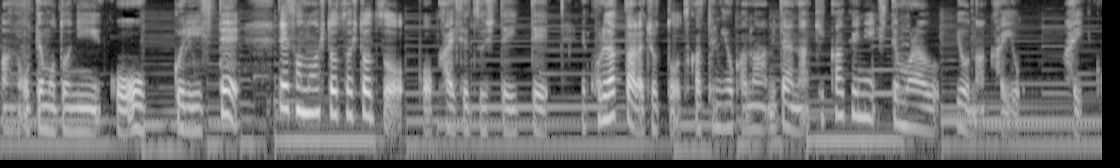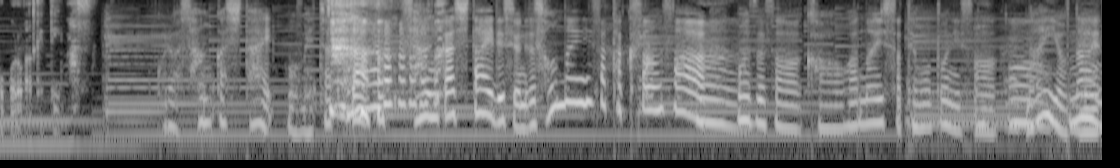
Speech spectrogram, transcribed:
あのお手元にこうお送りして、で、その一つ一つをこう解説していて、これだったらちょっと使ってみようかなみたいなきっかけにしてもらうような会を、はい、心がけています。これは参加したい。もうめちゃくちゃ参加したいですよね。でそんなにさたくさんさ、うん。まずさ買わないしさ手元にさ、うん。ないよね。ない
